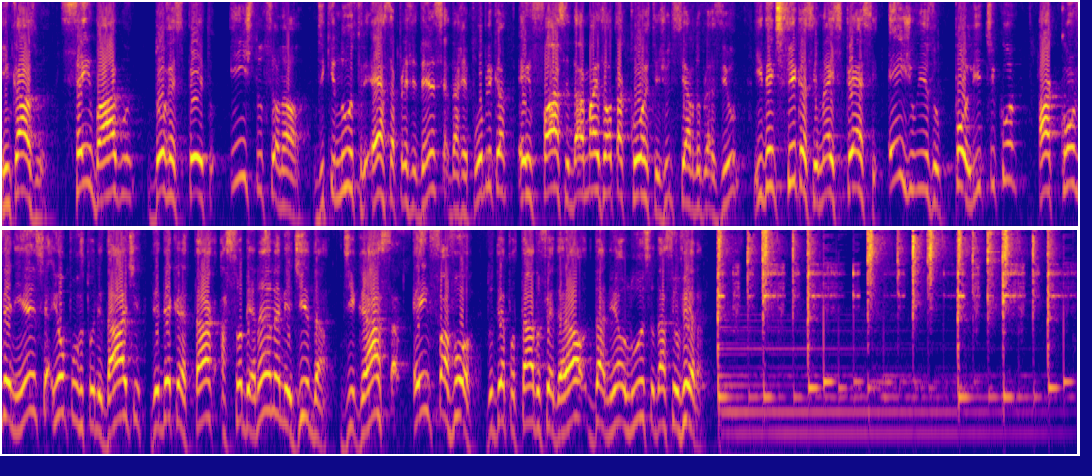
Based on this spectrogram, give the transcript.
Em caso sem embargo do respeito institucional de que nutre essa presidência da República em face da mais alta corte judiciária do Brasil, identifica-se na espécie em juízo político a conveniência e oportunidade de decretar a soberana medida de graça em favor do deputado federal Daniel Lúcio da Silveira.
